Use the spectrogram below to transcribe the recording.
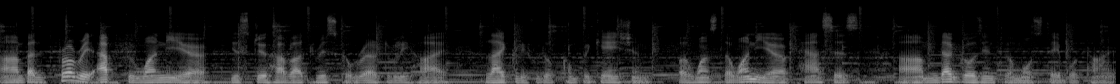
Uh, but probably up to one year, you still have at risk of relatively high likelihood of complication. But once the one year passes, um, that goes into a more stable time.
